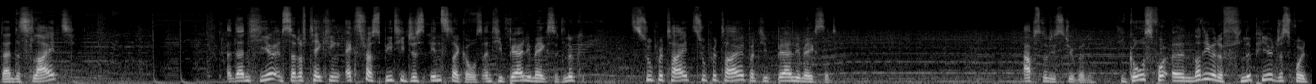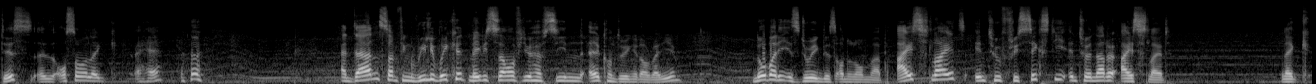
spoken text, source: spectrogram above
Then the slide. And then here, instead of taking extra speed, he just insta goes. And he barely makes it. Look, super tight, super tight, but he barely makes it. Absolutely stupid. He goes for uh, not even a flip here, just for this. Uh, also, like, a hair. and then something really wicked. Maybe some of you have seen Elconn doing it already. Nobody is doing this on a normal map. Ice slide into 360 into another ice slide. Like,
